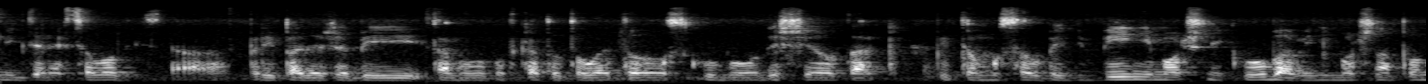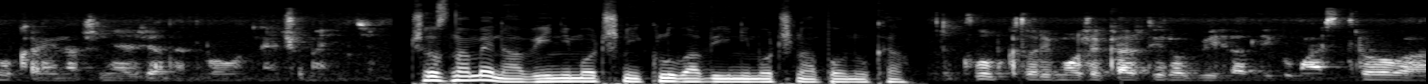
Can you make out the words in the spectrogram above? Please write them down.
nikde nechcel odísť. A v prípade, že by tam Lobotka toto leto z klubu odišiel, tak by to musel byť výnimočný klub a výnimočná ponuka, ináč nie je žiaden dôvod niečo meniť. Čo znamená výnimočný klub a výnimočná ponuka? Klub, ktorý môže každý rok vyhrať Ligu majstrov a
